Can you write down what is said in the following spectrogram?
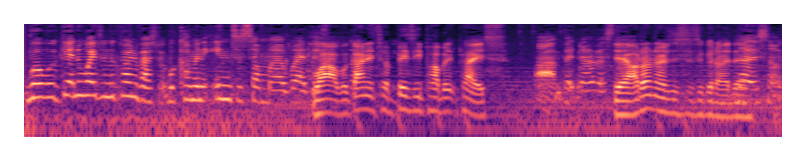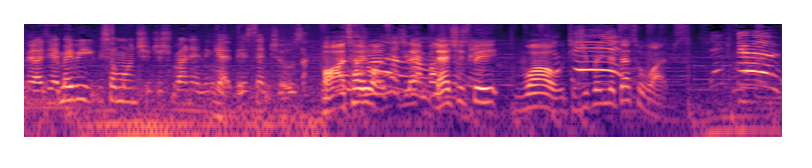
Well, we're getting away from the coronavirus, but we're coming into somewhere where Wow, we're going into a busy public place. Um, I'm a bit nervous. Yeah, I don't know if this is a good idea. No, it's not a good idea. Maybe someone should just run in and get the essentials. Oh, I tell you what, let, let's just me. be. Whoa, did you bring the Dettol wipes? No.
